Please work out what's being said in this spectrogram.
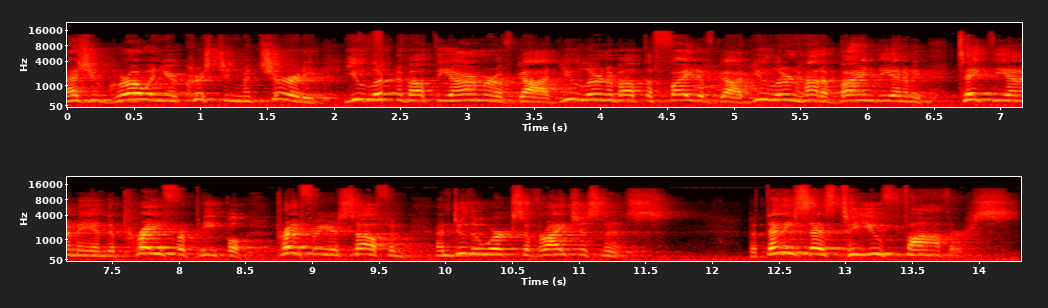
As you grow in your Christian maturity, you learn about the armor of God. You learn about the fight of God. You learn how to bind the enemy, take the enemy, and to pray for people, pray for yourself, and, and do the works of righteousness. But then he says to you, fathers,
